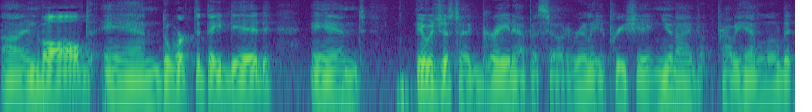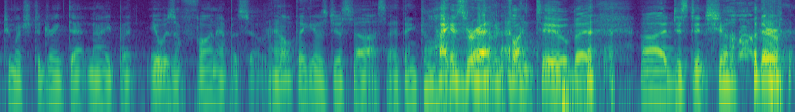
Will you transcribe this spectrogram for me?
uh, involved and the work that they did, and it was just a great episode. I really appreciate it. And you and I probably had a little bit too much to drink that night, but it was a fun episode. I don't think it was just us. I think the wives were having fun too, but uh, it just didn't show. they were,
